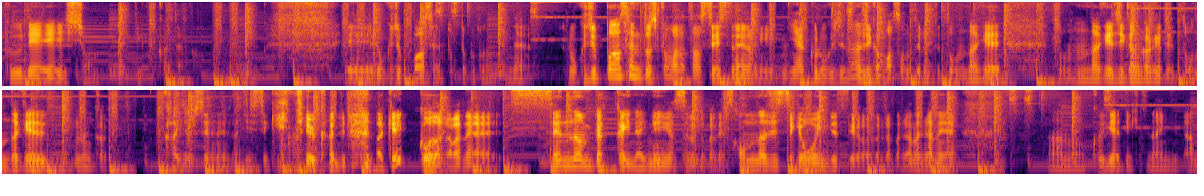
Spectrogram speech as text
プレーションって書いてあるな。えー、60%ってことなんでね。60%しかまだ達成してないのに267時間も遊んでるってどんだけ、どんだけ時間かけてどんだけなんか解除してねえな実績っていう感じ。あ結構だからね、千何百回何々をするとかね、そんな実績多いんですよ。だからなかなかね、あの、クリアできてないんで、あの、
